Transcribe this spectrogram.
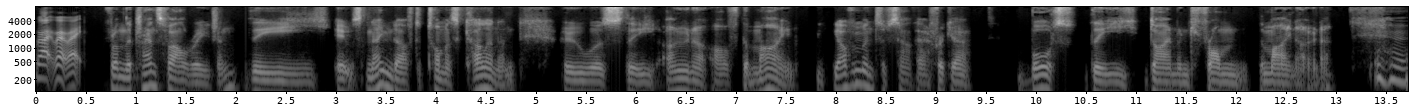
Right, right, right. From the Transvaal region. The it was named after Thomas Cullinan, who was the owner of the mine. The government of South Africa bought the diamond from the mine owner. hmm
